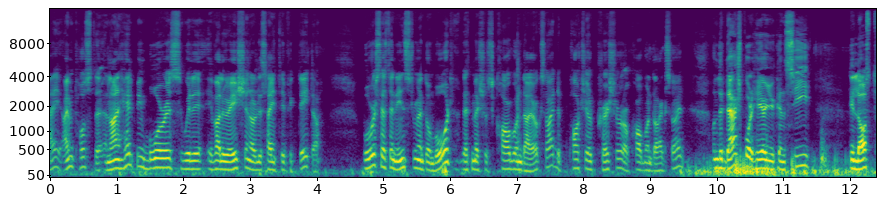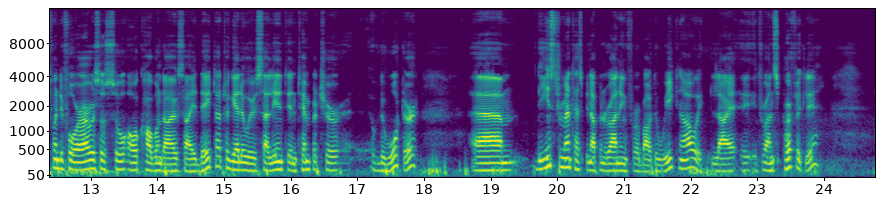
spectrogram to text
Hi, I'm Toste and I'm helping Boris with the evaluation of the scientific data. Boris has an instrument on board that measures carbon dioxide, the partial pressure of carbon dioxide. On the dashboard here you can see the last 24 hours or so of carbon dioxide data together with salinity and temperature of the water. Um, the instrument has been up and running for about a week now. It, it runs perfectly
